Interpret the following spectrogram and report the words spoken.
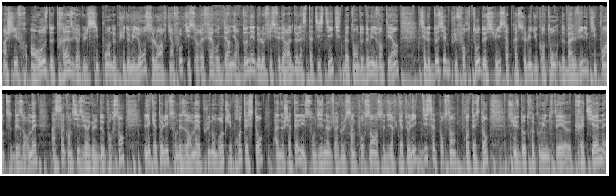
Un chiffre en hausse de 13,6 points depuis 2011 selon Arc Info qui se réfère aux dernières données de l'Office fédéral de la statistique datant de 2021. C'est le deuxième plus fort taux de Suisse après celui du canton de Bâle-Ville qui pointe désormais à 56,2%. Les catholiques sont désormais plus nombreux que les protestants. À Neuchâtel, ils sont 19,5% à se dire catholiques, 17% protestants. Suivent d'autres communautés euh, chrétiennes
